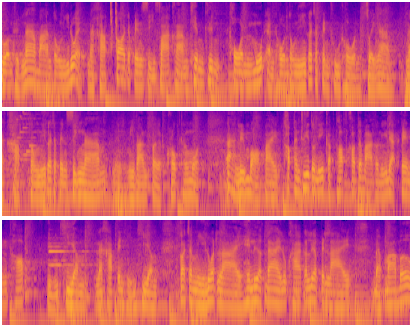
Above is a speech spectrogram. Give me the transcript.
รวมถึงหน้าบานตรงนี้ด้วยนะครับ ก็จะเป็นสีฟ้าครามเข้มขึ้น โทนมูดแอนโทนตรงนี้ก็จะเป็นทูโทนสวยงามนะครับ ตรงนี้ก็จะเป็นซิงค์น้ำนี่มีบานเปิดครบทั้งหมด อะลืมบอกไปท็อปแพนทรีตัวนี้กับท็อปเคาน์เตอร์บาร์ตัวนี้เนี่ยเป็นท็อป หินเทียมนะครับ เป็นหินเทียมก็จะมีลวดลายให้เลือกได้ลูกค้าก็เลือกเป็นลายแบบมาร์เบิล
